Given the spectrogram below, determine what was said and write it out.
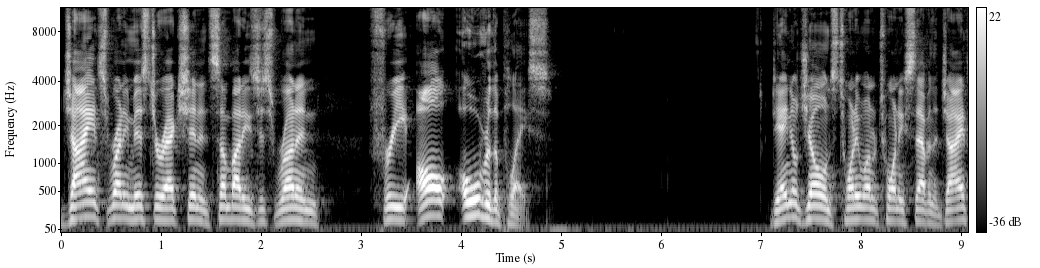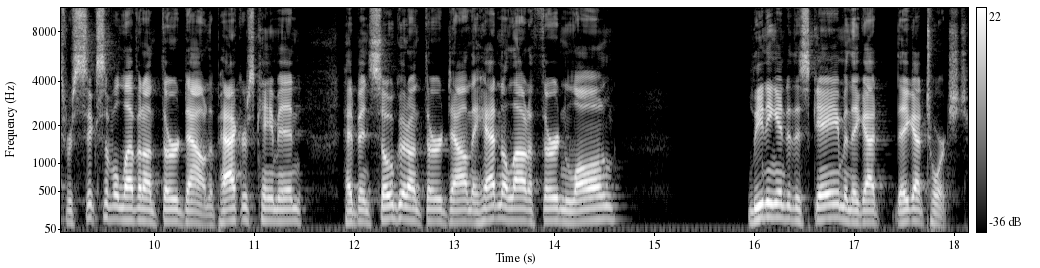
Giants running misdirection, and somebody's just running free all over the place. Daniel Jones, 21 of 27. The Giants were 6 of 11 on third down. The Packers came in, had been so good on third down. They hadn't allowed a third and long leading into this game, and they got they got torched.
